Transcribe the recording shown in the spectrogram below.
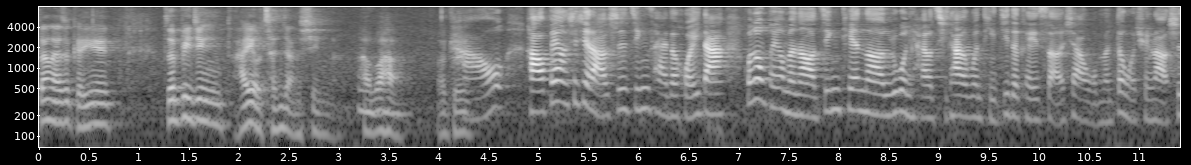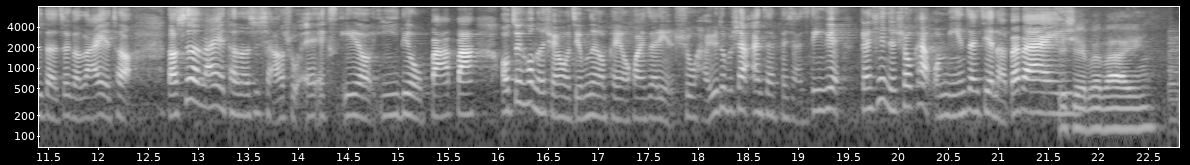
当然是可以，因为这毕竟还有成长性嘛，好不好？OK，好好，非常谢谢老师精彩的回答。观众朋友们呢，今天呢，如果你还有其他的问题，记得可以扫一下我们邓伟群老师的这个 liet，老师的 liet 呢是小老鼠 AXL 一六八八。哦，最后呢，喜欢我节目内容的朋友，欢迎在脸书还有 YouTube 上按赞、分享及订阅。感谢你的收看，我们明天再见了，拜拜。谢谢，拜拜。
